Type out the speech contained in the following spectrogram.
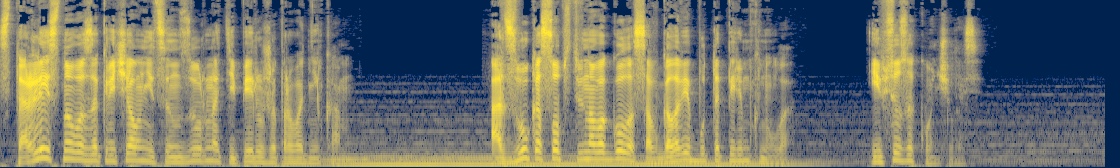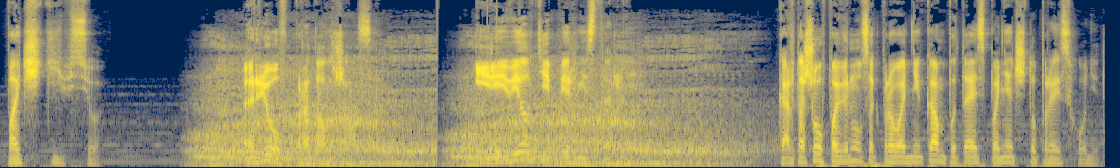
Старлей снова закричал нецензурно, теперь уже проводникам. От звука собственного голоса в голове будто перемкнуло. И все закончилось. Почти все. Рев продолжался. И ревел теперь не Старлей. Карташов повернулся к проводникам, пытаясь понять, что происходит.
